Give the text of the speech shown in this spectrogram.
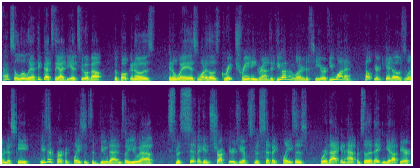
Absolutely. I think that's the idea too about the Poconos in a way, is one of those great training grounds. If you haven't learned to ski, or if you want to help your kiddos learn to ski, these are perfect places to do that. And so you have specific instructors, you have specific places where that can happen so that they can get up here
